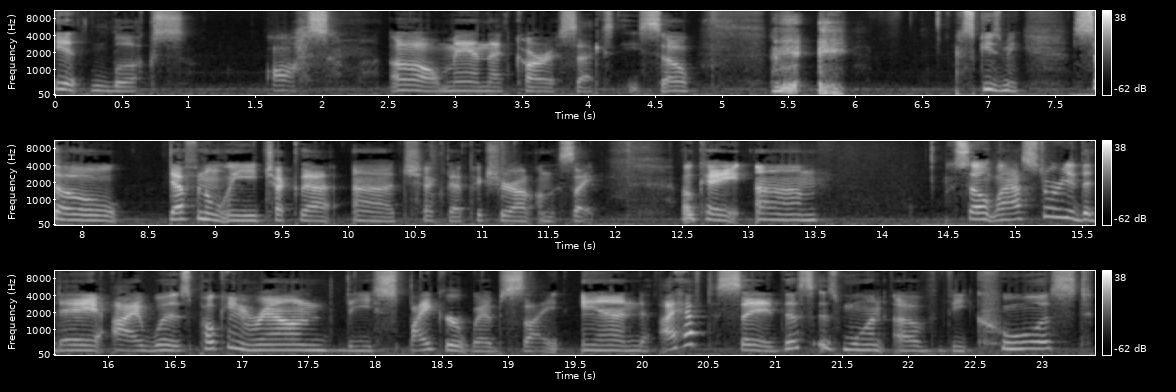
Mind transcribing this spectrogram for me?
it looks awesome. Oh man, that car is sexy. So, excuse me. So definitely check that uh, check that picture out on the site. Okay, um, so, last story of the day, I was poking around the Spyker website, and I have to say, this is one of the coolest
